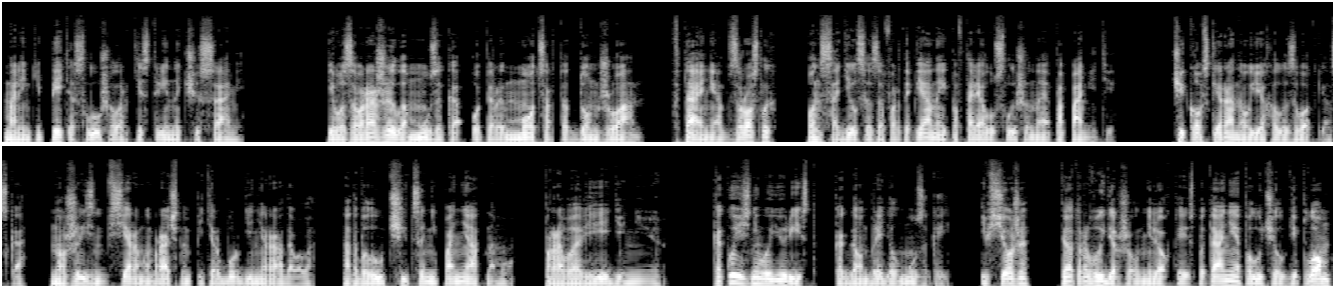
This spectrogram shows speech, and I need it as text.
Маленький Петя слушал оркестрина часами. Его заворожила музыка оперы Моцарта «Дон Жуан». Втайне от взрослых он садился за фортепиано и повторял услышанное по памяти. Чайковский рано уехал из Воткинска. Но жизнь в сером и мрачном Петербурге не радовала. Надо было учиться непонятному правоведению. Какой из него юрист, когда он бредил музыкой? И все же Петр выдержал нелегкое испытание, получил диплом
